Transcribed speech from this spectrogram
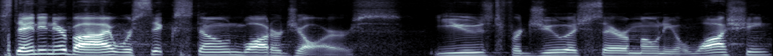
Standing nearby were six stone water jars used for Jewish ceremonial washing,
